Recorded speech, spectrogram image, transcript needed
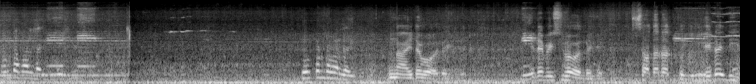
কোনটা ভালো লাগবে? তোর কোনটা ভালো লাগবে? না এটা ভালো লাগে এটা বেশি ভালো লাগে। থেকে এটাই দিই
